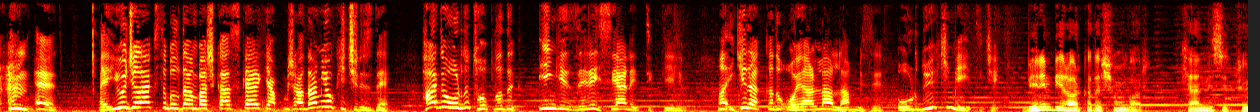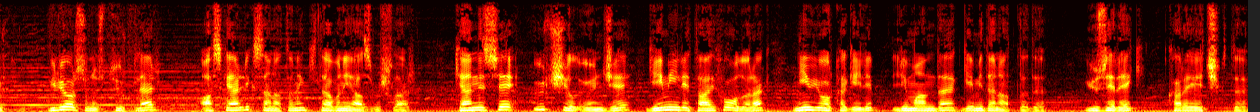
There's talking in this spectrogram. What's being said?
evet. E, Eugene Huxtable'dan başka askerlik yapmış adam yok içinizde. Hadi ordu topladık. İngilizlere isyan ettik diyelim. Ha iki dakikada oyarlar lan bizi. Orduyu kim eğitecek? Benim bir arkadaşım var. Kendisi Türk. Biliyorsunuz Türkler askerlik sanatının kitabını yazmışlar. Kendisi 3 yıl önce gemiyle tayfa olarak New York'a gelip limanda gemiden atladı. Yüzerek karaya çıktı.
